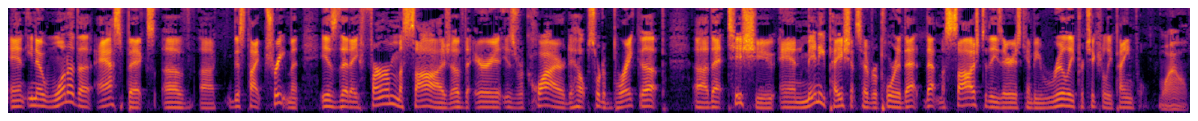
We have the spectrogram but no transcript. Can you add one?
And you know, one of the aspects of uh, this type treatment is that a firm massage of the area is required to help sort of break up uh, that tissue. And many patients have reported that that massage to these areas can be really particularly painful. Wow.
